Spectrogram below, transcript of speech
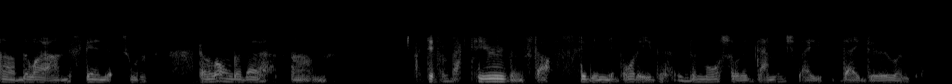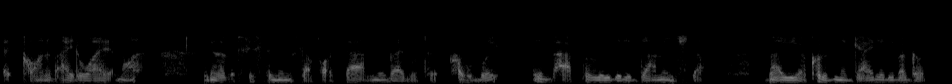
um, the way I understand it, sort of the longer the um, different bacteria and stuff sit in your body, the the more sort of damage they they do, and it kind of ate away at my nervous system and stuff like that, and was able to probably impact a little bit of damage that maybe I could have negated if I got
